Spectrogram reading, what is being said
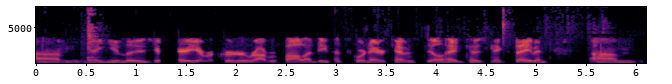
Um, you, know, you lose your area recruiter Robert Bala, defense coordinator Kevin Steele, head coach Nick Saban. Um,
